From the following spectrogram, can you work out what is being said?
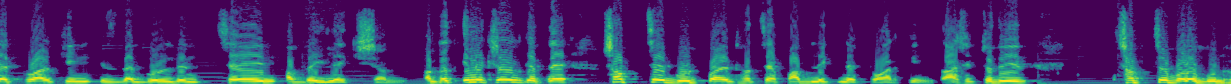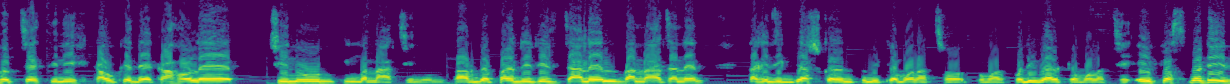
networking is the golden chain of the election অর্থাৎ ইলেকশনের ক্ষেত্রে সবচেয়ে গুড পয়েন্ট হচ্ছে পাবলিক নেটওয়ার্কিং তো আশিক চৌধুরীর সবচেয়ে বড় গুণ হচ্ছে তিনি কাউকে দেখা হলে চিনুন কিংবা না চিনুন। তার ব্যাপারে ডিটেলস জানেন বা না জানেন, তাকে জিজ্ঞাসা করেন, তুমি কেমন আছো? তোমার পরিবার কেমন আছে? এই প্রশ্নটির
